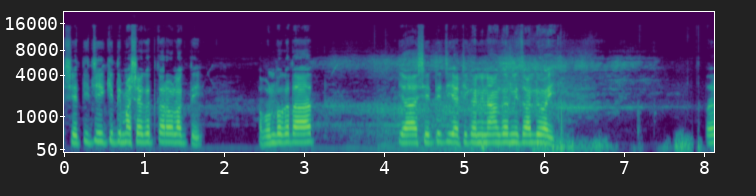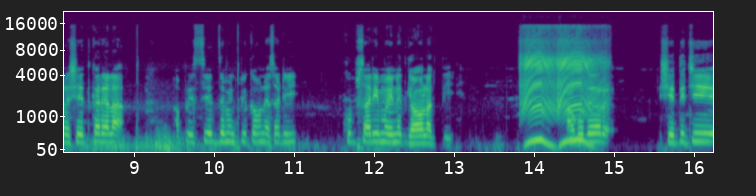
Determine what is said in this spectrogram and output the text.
शेतीची किती मशागत करावं लागते. आपण बघत आहात या शेतीची या ठिकाणी नांगरणी चालू आहे. तर शेतकऱ्याला आपली शेतजमीन पिकवण्यासाठी खूप सारी मेहनत घ्यावी लागते. अगोदर शेतीची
